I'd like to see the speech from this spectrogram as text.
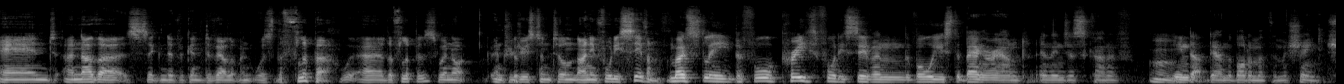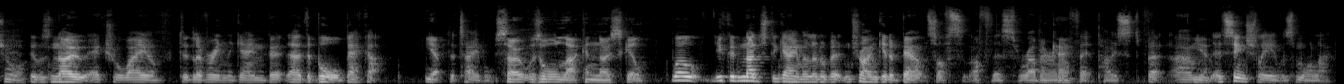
and another significant development was the flipper. Uh, the flippers were not introduced until 1947. Mostly before pre forty seven, the ball used to bang around and then just kind of Mm. end up down the bottom of the machine. Sure. There was no actual way of delivering the game, but, uh, the ball back up Yep. the table. So it was all luck and no skill. Well, you could nudge the game a little bit and try and get a bounce off off this rubber and off that post, but um, Yeah. essentially it was more luck.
